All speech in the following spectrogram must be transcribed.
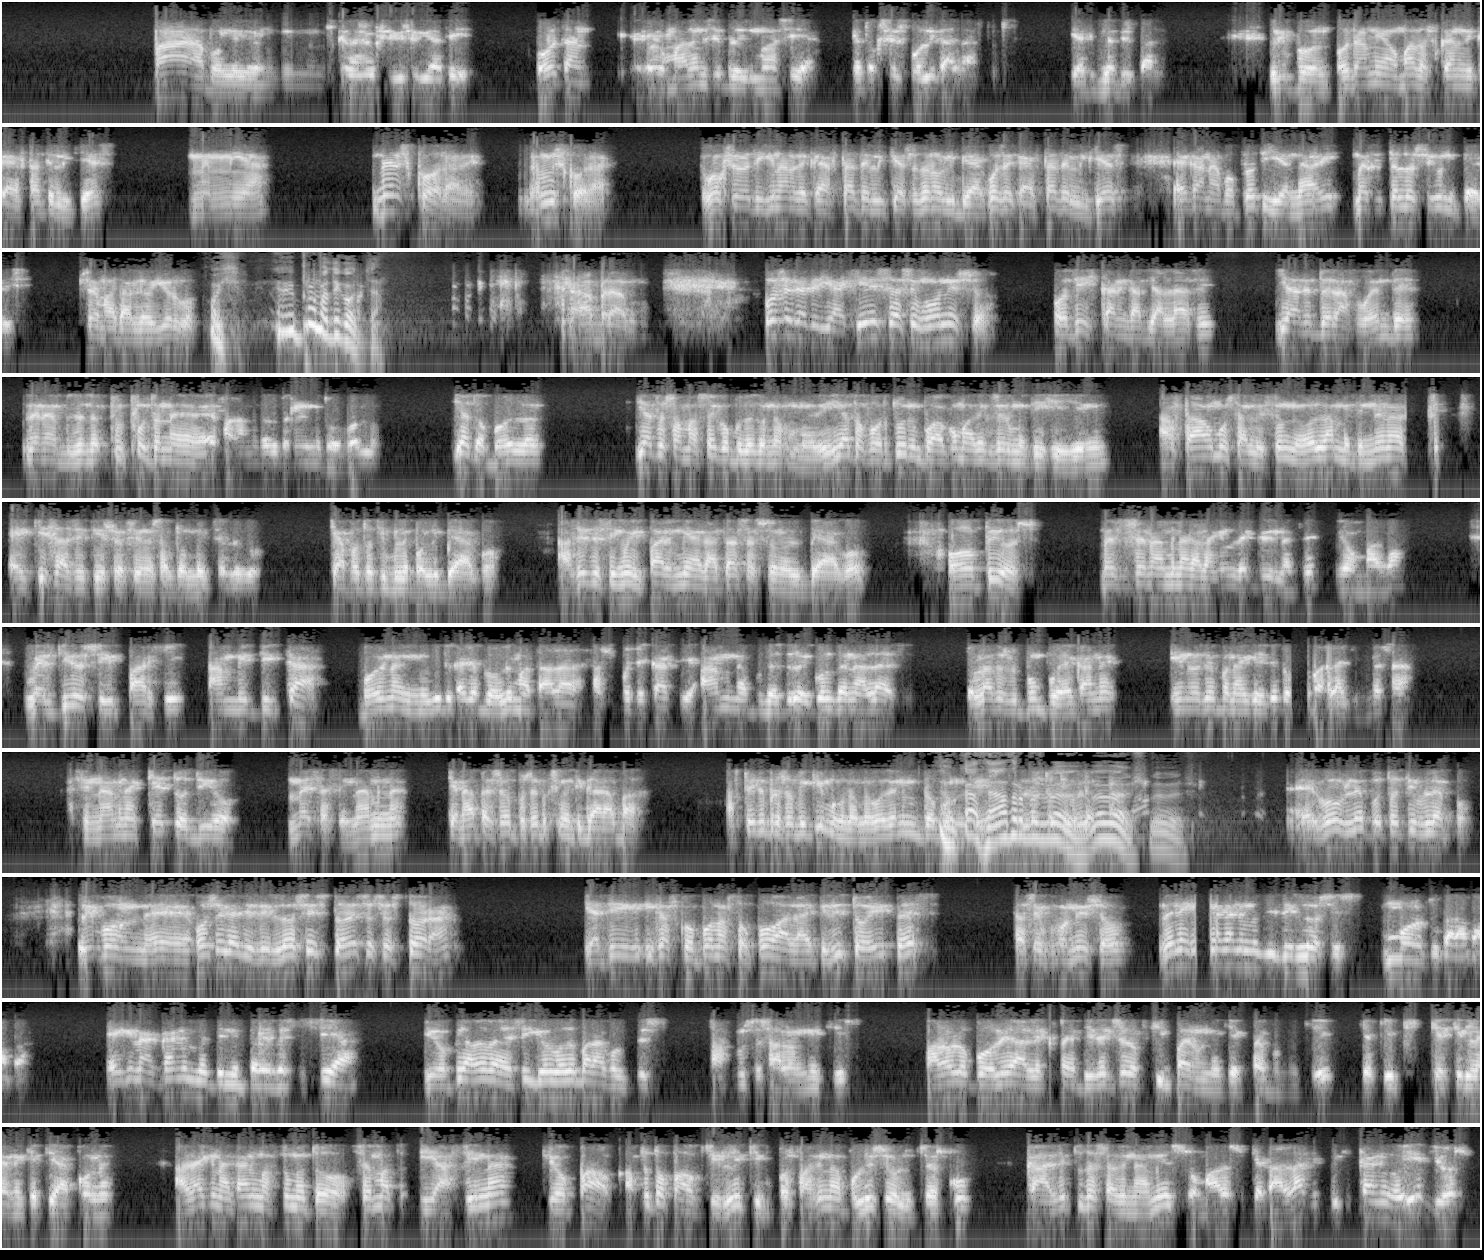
Πάρα πολύ ικανοποιημένος. Και θα σου εξηγήσω γιατί. Όταν η ομάδα είναι στην προετοιμασία και το ξέρεις πολύ καλά αυτό, γιατί βλέπεις πάλι. Λοιπόν, όταν μια ομάδα σου κάνει 17 τελικές με μία, δεν σκόραρε. Να μην σκόραρε. Εγώ ξέρω ότι γίνανε 17 τελικές. Όταν ο Ολυμπιακός 17 τελικές έκανε από 1η Γενάρη μέχρι τέλος Ιούνιου πέρυσι. Ψέματα λέω Γιώργο. Όχι, ε, πραγματικότητα. Α, μπράβο. Όσο για τη διαχείριση θα συμφωνήσω ότι έχει κάνει κάποια λάθη. Για τον Τελαφουέντε, δεν, δεν, που, που τον ε, έφαγα μετά το παιχνίδι με τον Βόλο. Για τον Μπόιλερ. Για τον Σαμασέκο που δεν τον έχουμε δει. Για τον Φορτούνι που ακόμα δεν ξέρουμε τι έχει γίνει. Αυτά όμως θα λυθούν όλα με την ένα. Εκεί θα ζητήσω ευθύνες από τον Μίτσελ λίγο. Και από το τι βλέπει Ολυμπιακό. Αυτή τη στιγμή έχει πάρει μια κατάσταση στον Ολυμπιακό, ο οποίος μέσα σε ένα μήνα καταρχήν δεν κρίνεται η ομάδα. Βελτίωση υπάρχει. Αμυντικά μπορεί να δημιουργούνται κάποια προβλήματα, αλλά θα σου πω και κάτι. Άμυνα που δεν τρώει γκολ δεν αλλάζει. Το λάθος λοιπόν που έκανε είναι ότι έπρεπε να έχει το μπαλάκι μέσα στην άμυνα και το δύο μέσα στην άμυνα και να έπαιζε όπως έπαιξε με την Καραμπάχ. Αυτό είναι η προσωπική μου γνώμη. Εγώ δεν είμαι Ο προπονητής. κάθε άνθρωπος Λέω το τι βέβαια. βλέπω. Βεβαίως, βεβαίως. Εγώ βλέπω το τι βλέπω. Λοιπόν, ε, όσο για τις δηλώσεις, το έσωσε τώρα, γιατί είχα σκοπό να στο πω, αλλά επειδή το είπες, θα συμφωνήσω, δεν έχει να κάνει με τις δηλώσεις μόνο του Καραμπάπα. Έχει να κάνει με την υπερευαισθησία, η οποία βέβαια εσύ Γιώργο δεν παρακολουθείς σταθμούς Θεσσαλονίκης, παρόλο που όλοι άλλοι εκπέμπει, δεν ξέρω ποιοι παίρνουν και εκπέμπουν εκεί και τι, και τι λένε και τι ακούνε. Αλλά έχει να κάνει με αυτό με το θέμα το- η Αθήνα και ο Πάοκ. Αυτό το Παοκτσιλίκι που προσπαθεί να πουλήσει ο Λουτσέσκου, καλύπτοντα αδυναμίες της ομάδας και τα λάθη που έχει κάνει ο ίδιος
